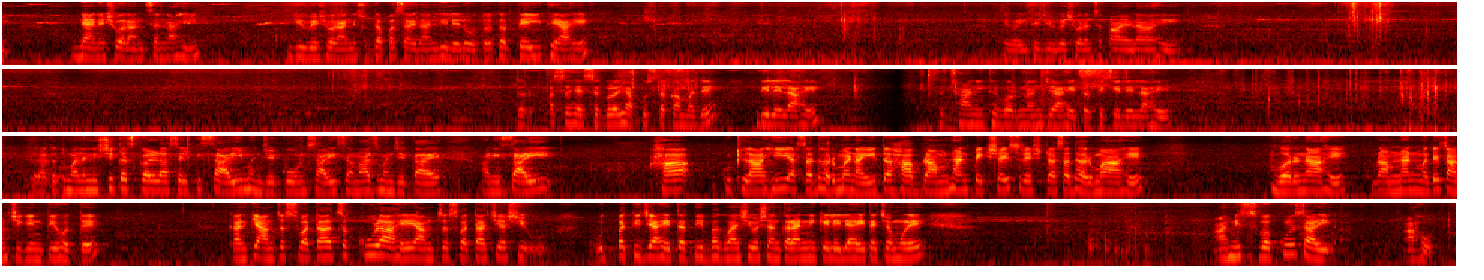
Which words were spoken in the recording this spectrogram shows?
ज्ञानेश्वरांचं नाही. जिव्हेश्वरांनी सुद्धा पसायदान लिहिलेलं होतं तर ते इथे आहे. हे बघा इथे जीवेश्वरांचं पाळणं आहे. तर असं हे सगळं ह्या पुस्तकामध्ये दिलेलं आहे. असं छान इथे वर्णन जे आहे तर ते केलेलं आहे. तर आता तुम्हाला निश्चितच कळलं असेल की साळी म्हणजे कोण साळी समाज म्हणजे काय? आणि साळी हा कुठलाही असा धर्म नाही तर हा ब्राह्मणांपेक्षाही श्रेष्ठ असा धर्म आहे. वर्ण आहे. ब्राह्मणांमध्येच आमची गिनती होते. कारण की आमचं स्वतःचं कुळ आहे आमचं स्वतःची अशी उत्पत्ती जी आहे तर ती भगवान शिवशंकरांनी केलेली आहे. त्याच्यामुळे आम्ही स्वकुळ साळी आहोत.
